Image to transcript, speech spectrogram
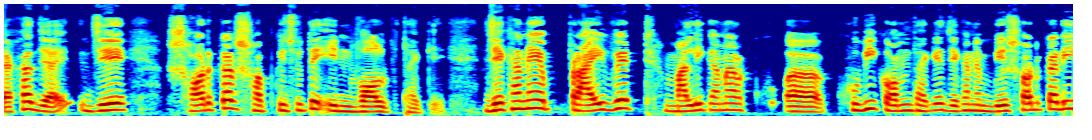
দেখা যায় যে সরকার সবকিছুতে ইনভলভ থাকে। যেখানে প্রাইভেট মালিকানার খুবই কম থাকে, যেখানে বেসরকারি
